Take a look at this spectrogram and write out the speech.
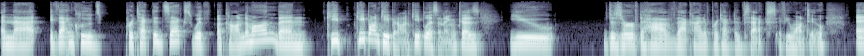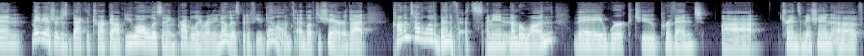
And that if that includes protected sex with a condom on, then keep keep on keeping on, keep listening because you deserve to have that kind of protective sex if you want to. And maybe I should just back the truck up. You all listening probably already know this, but if you don't, I'd love to share that condoms have a lot of benefits. I mean, number one, they work to prevent uh, transmission of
